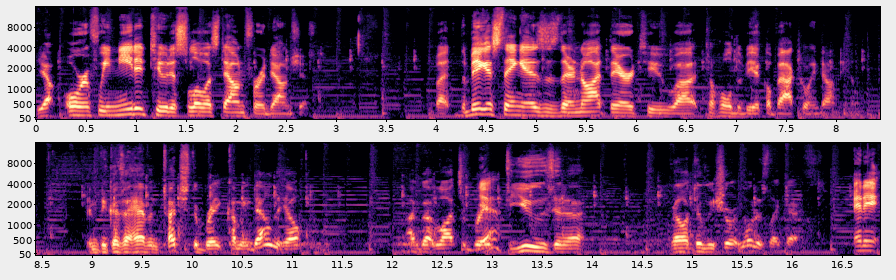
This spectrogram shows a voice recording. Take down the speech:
Yep. Or if we needed to, to slow us down for a downshift. But the biggest thing is, is they're not there to uh, to hold the vehicle back going down the hill. And because I haven't touched the brake coming down the hill, I've got lots of brake Yeah. to use in a relatively short notice like that. And it,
